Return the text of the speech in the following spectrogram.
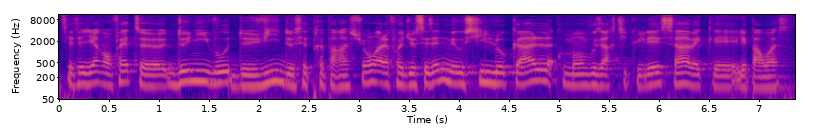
C'est-à-dire en fait euh, deux niveaux de vie de cette préparation, à la fois diocésaine mais aussi locale. Comment vous articulez ça avec les, les paroisses?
